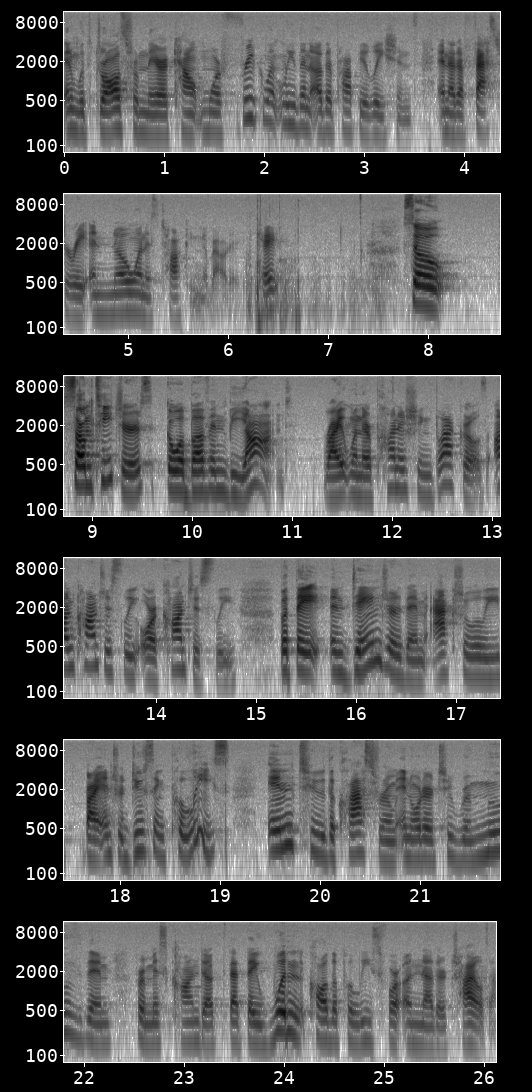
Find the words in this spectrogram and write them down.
and withdrawals from their account more frequently than other populations and at a faster rate, and no one is talking about it, okay? So some teachers go above and beyond, right, when they're punishing black girls, unconsciously or consciously, but they endanger them actually by introducing police into the classroom in order to remove them from misconduct that they wouldn't call the police for another child on,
